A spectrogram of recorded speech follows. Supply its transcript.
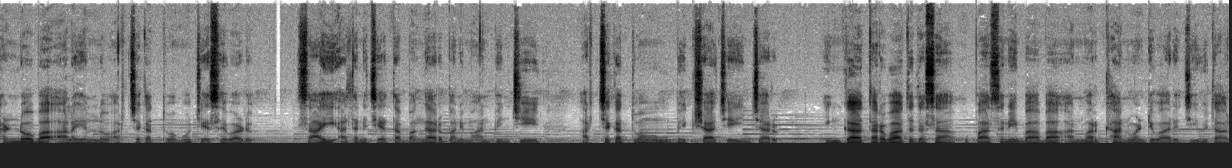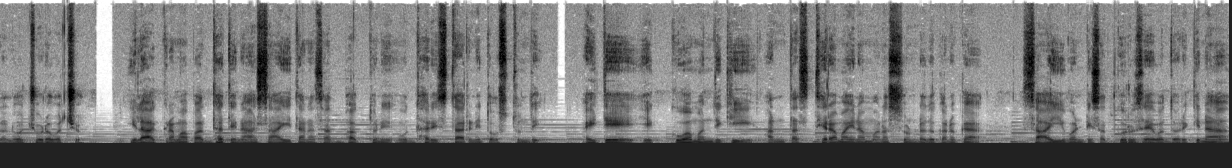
ఖండోబా ఆలయంలో అర్చకత్వము చేసేవాడు. సాయి అతని చేత బంగారు పని మాన్పించి అర్చకత్వము భిక్ష చేయించారు. ఇంకా తర్వాత దశ ఉపాసని బాబా అన్వర్ ఖాన్ వంటి వారి జీవితాలలో చూడవచ్చు. ఇలా క్రమ పద్ధతిన సాయి తన సద్భక్తుని ఉద్ధరిస్తారని తోస్తుంది. అయితే ఎక్కువ మందికి అంత స్థిరమైన మనస్సుండదు కనుక సాయి వంటి సద్గురు సేవ దొరికినా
